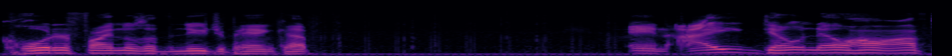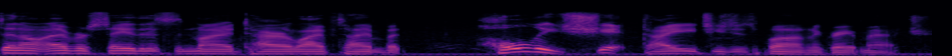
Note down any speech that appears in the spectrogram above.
quarterfinals of the New Japan Cup. And I don't know how often I'll ever say this in my entire lifetime, but holy shit, Taichi just put on a great match.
